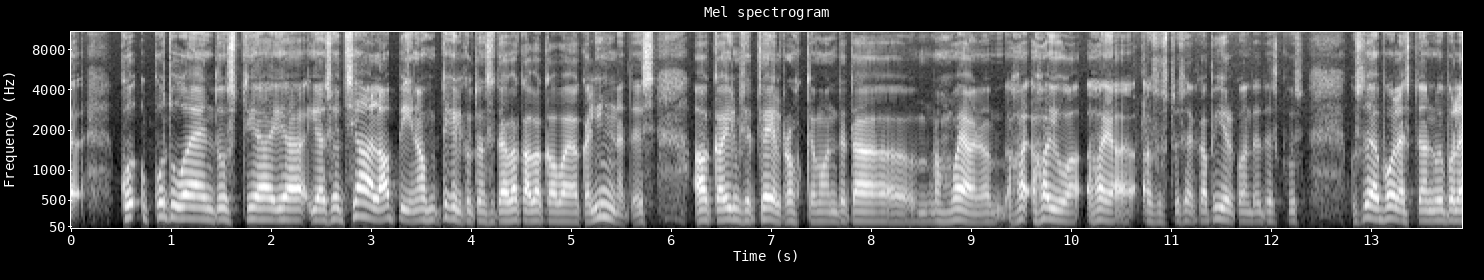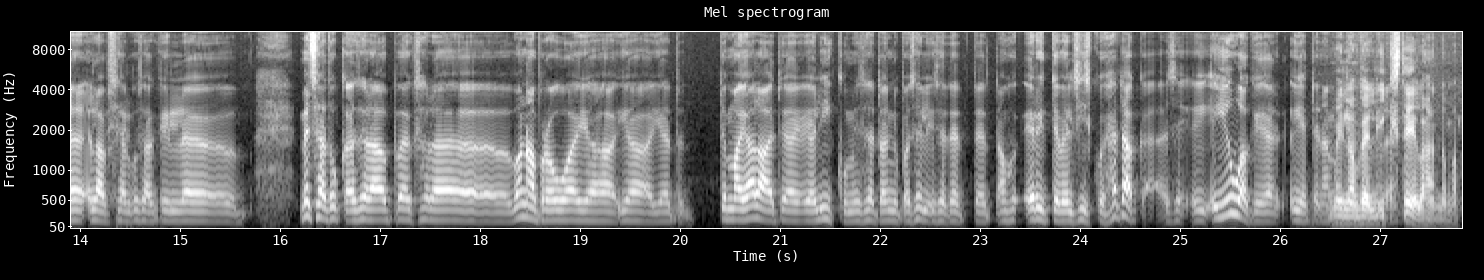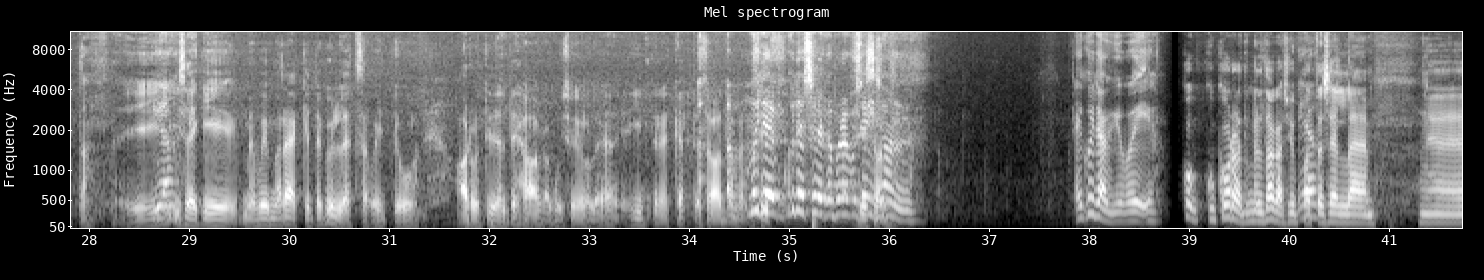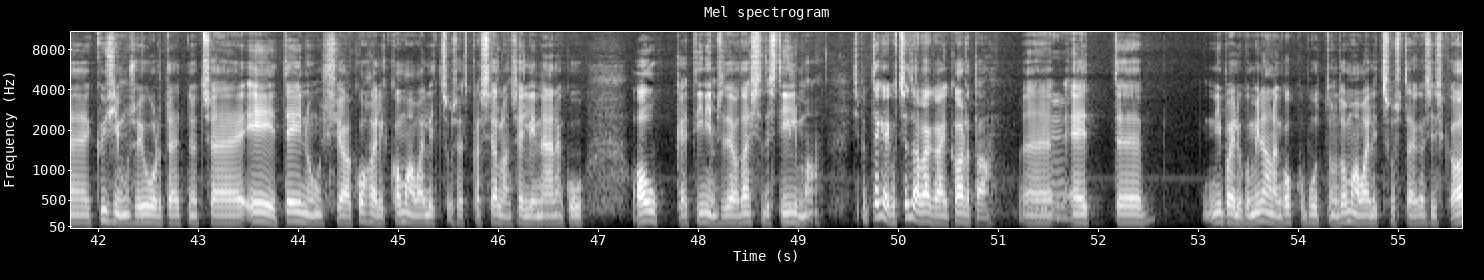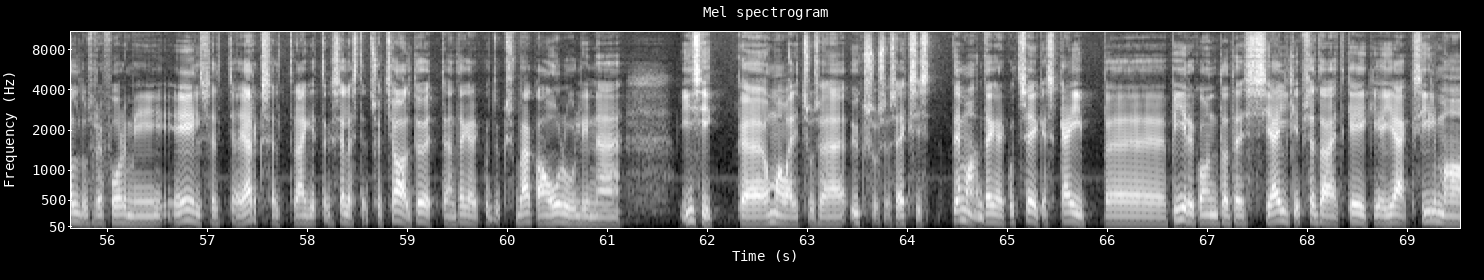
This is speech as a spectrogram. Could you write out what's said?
koduõendust ja, ja, ja sotsiaalabi, noh, tegelikult on seda väga-väga vaja ka linnades, aga ilmselt veel rohkem on teda noh, vaja no, haju, hajaasustusega piirkondades, kus, kus tõepoolest on, võib-olla elab seal kusagil metsatukas elab, eks ole, vanaproua ja, ja, ja tema jalad ja, ja liikumised on juba sellised, et, et noh, eriti veel siis, kui häda käes ei, ei jõuagi õieti enam. meil on veel X-tee lahendamata. isegi me võime rääkida küll, et sa võid ju arvuti teel teha, aga kui sul ei ole internet kättesaadav no,. ma ei tea, kuidas sellega praegu seis on, on.? ei kuidagi või? kui korra veel tagasi hüpata ja. selle küsimuse juurde, et nüüd see e-teenus ja kohalik omavalitsus, et kas seal on selline nagu auk, et inimesed jäävad asjadest ilma siis ma tegelikult seda väga ei karda mm. -hmm. et äh, nii palju, kui mina olen kokku puutunud omavalitsustega, siis ka haldusreformi eelselt ja järgselt räägitakse sellest, et sotsiaaltöötaja on tegelikult üks väga oluline isik Äh, omavalitsuse üksuses, ehk siis tema on tegelikult see, kes käib äh, piirkondades, jälgib seda, et keegi ei jääks ilma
